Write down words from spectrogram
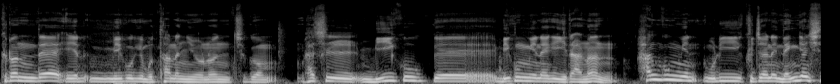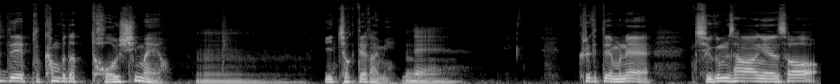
그런데 이- 미국이 못하는 이유는 지금 사실 미국의 미국민에게 이란은 한국민 우리 그 전에 냉전 시대 북한보다 더 심해요. 이 적대감이. 네. 그렇기 때문에 지금 상황에서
